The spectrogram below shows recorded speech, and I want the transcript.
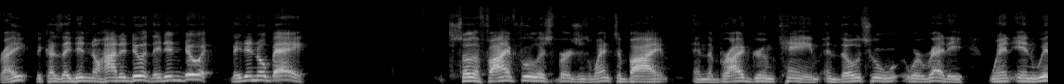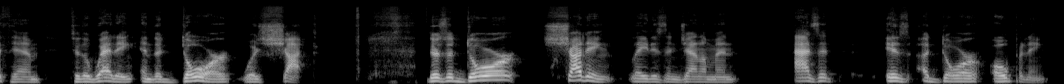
right? Because they didn't know how to do it. They didn't do it. They didn't obey. So the five foolish virgins went to buy and the bridegroom came and those who were ready went in with him to the wedding and the door was shut there's a door shutting ladies and gentlemen as it is a door opening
